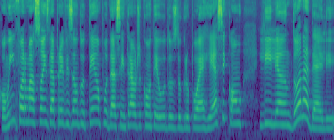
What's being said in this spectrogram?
Com informações da previsão do tempo da Central de Conteúdos do Grupo RS Com, Lilian Donadelli.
